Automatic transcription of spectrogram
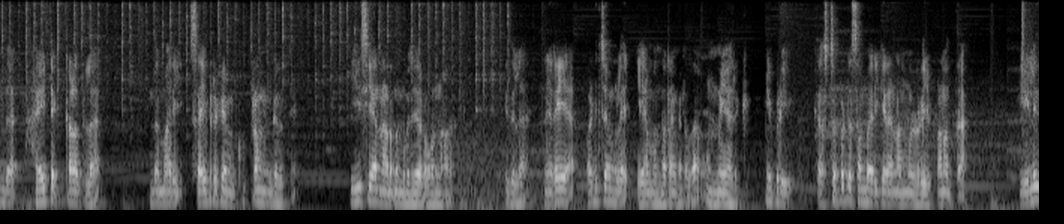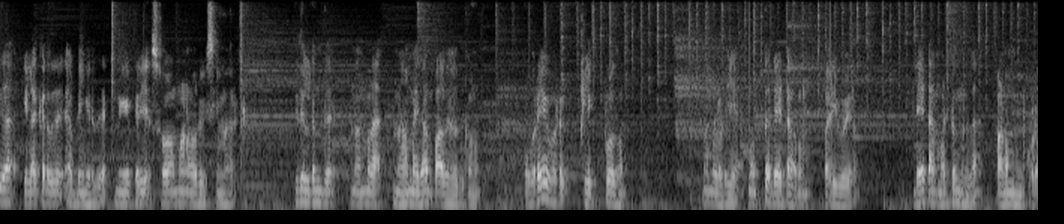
இந்த ஹைடெக் காலத்தில் இந்த மாதிரி சைபர் கிரைம் குற்றம்ங்கிறது ஈஸியாக நடந்து முடிஞ்ச ஒன்றா இதில் நிறைய படித்தவங்களே ஏமாந்துறாங்கிறத உண்மையாக இருக்குது இப்படி கஷ்டப்பட்டு சம்பாதிக்கிற நம்மளுடைய பணத்தை எளிதாக இழக்கிறது அப்படிங்கிறது மிகப்பெரிய சோகமான ஒரு விஷயமா இருக்குது இதிலிருந்து நம்மளை நாமே தான் பாதுகாத்துக்கணும். ஒரே ஒரு கிளிக் போதும். நம்மளுடைய மொத்த டேட்டாவும் பறி போயிடும் டேட்டா மட்டும் இல்லை பணமும் கூட.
